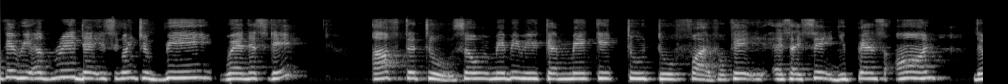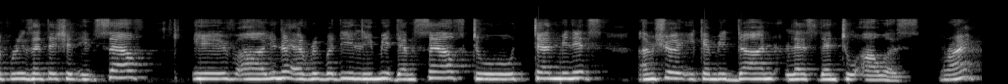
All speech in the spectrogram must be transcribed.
okay, we agree that it's going to be Wednesday after 2. So maybe we can make it 2 to 5, okay. As I say, it depends on the presentation itself. If, uh, you know, everybody limit themselves to 10 minutes, I'm sure it can be done less than 2 hours, right?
